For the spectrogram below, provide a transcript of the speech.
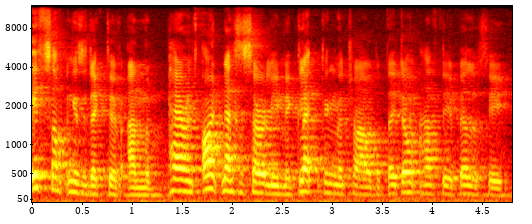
If something is addictive and the parents aren't necessarily neglecting the child, but they don't have the ability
